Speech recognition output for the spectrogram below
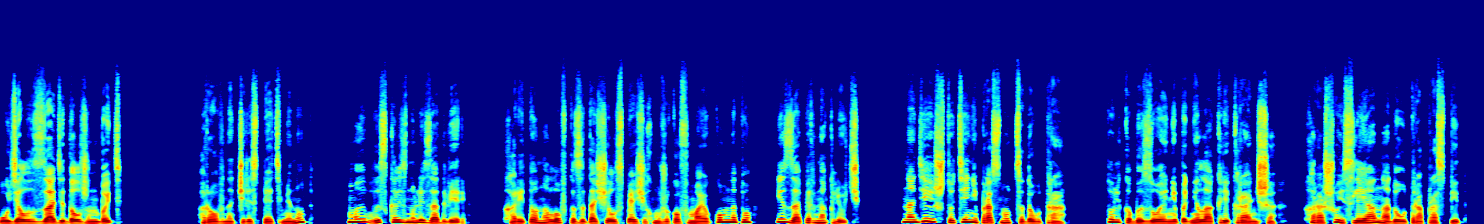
Узел сзади должен быть. Ровно через пять минут мы выскользнули за дверь. Харитона ловко затащил спящих мужиков в мою комнату и запер на ключ. Надеюсь, что те не проснутся до утра. Только бы Зоя не подняла крик раньше. Хорошо, если и она до утра проспит.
